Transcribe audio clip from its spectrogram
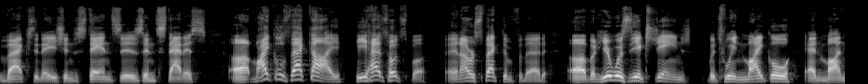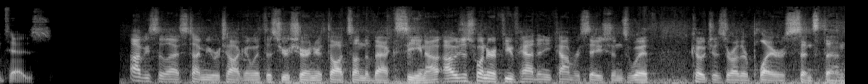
vaccination stances and status. Uh, Michael's that guy. He has chutzpah, and I respect him for that. Uh, but here was the exchange between Michael and Montez. Obviously, last time you were talking with us, you were sharing your thoughts on the vaccine. I, I was just wondering if you've had any conversations with coaches or other players since then.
